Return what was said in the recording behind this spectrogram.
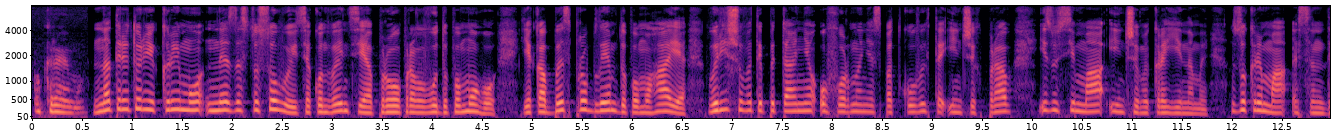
окремо. На території Криму не застосовується конвенція про правову допомогу, яка без проблем допомагає вирішувати питання оформлення спадкових та інших прав із усіма іншими країнами, зокрема СНД.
